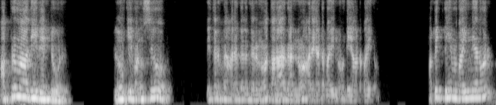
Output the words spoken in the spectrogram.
අප්‍රමාදී වෙන්න ඕන. ලෝකේ මිනිස්සුયો නිතරම අරගල කරනවා තරහා ගන්නවා අරයට බයිනවා මෙයාට බයිනවා. අපිත් එහෙම බයින්න යනවනේ.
